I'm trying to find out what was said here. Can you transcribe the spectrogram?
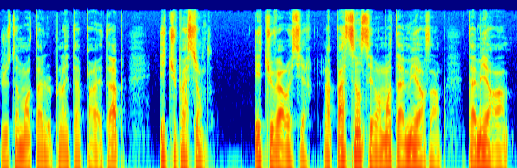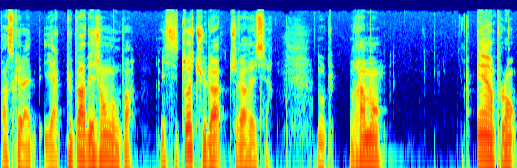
justement, tu as le plan étape par étape et tu patientes. Et tu vas réussir. La patience, c'est vraiment ta meilleure arme. Ta meilleure arme. Parce que la, la plupart des gens ne l'ont pas. Mais si toi, tu l'as, tu vas réussir. Donc, vraiment, et un plan,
